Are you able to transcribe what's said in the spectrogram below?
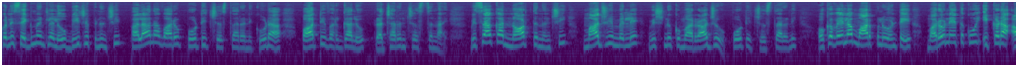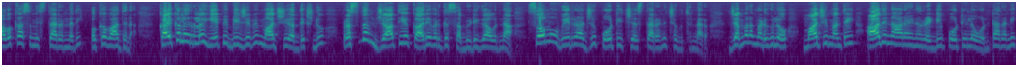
కొన్ని సెగ్మెంట్లలో బీజేపీ నుంచి ఫలానా వారు పోటీ చేస్తారని కూడా పార్టీ వర్గాలు ప్రచారం చేస్తున్నాయి. విశాఖ నార్త్ నుంచి మాజీ ఎమ్మెల్యే విష్ణుకుమార్ రాజు పోటీ చేస్తారని ఒకవేళ మార్పులు ఉంటే మరో నేతకు ఇక్కడ అవకాశం ఇస్తారన్నది ఒక వాదన. కైకలూరులో ఏపీ బీజేపీ మాజీ అధ్యక్షుడు ప్రస్తుతం జాతీయ కార్యవర్గ సభ్యుడిగా ఉన్న సోము వీర్రాజు పోటీ చేస్తారని చెబుతున్నారు. జమ్మలమడుగులో మాజీ మంత్రి ఆదినారాయణ రెడ్డి పోటీలో ఉంటారని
